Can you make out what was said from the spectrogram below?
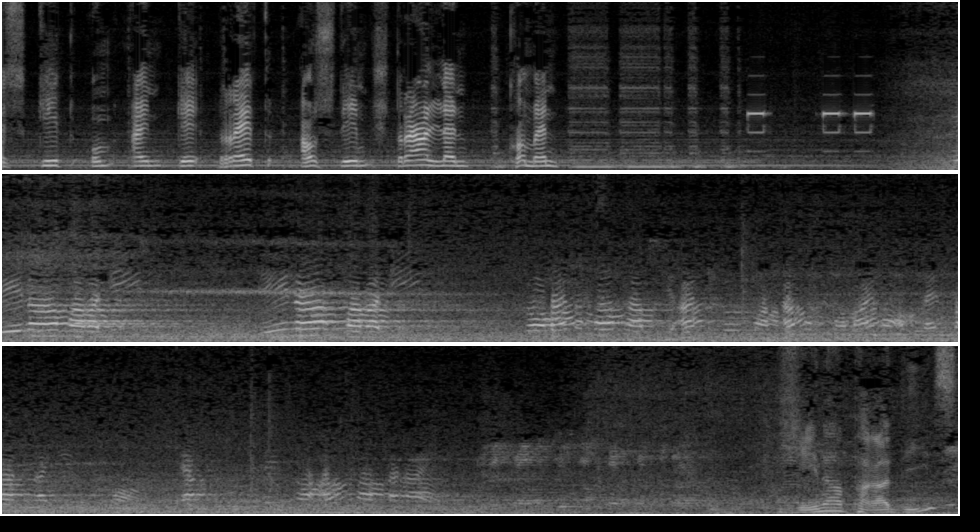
Es geht um ein Gerät aus dem Strahlen kommen. Jena Paradies, Jena Paradies. Zur Weiterfahrt haben Sie Anschluss von Hamburg vor Weimar auf zur Ausfahrt bereit. Jena Paradies?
